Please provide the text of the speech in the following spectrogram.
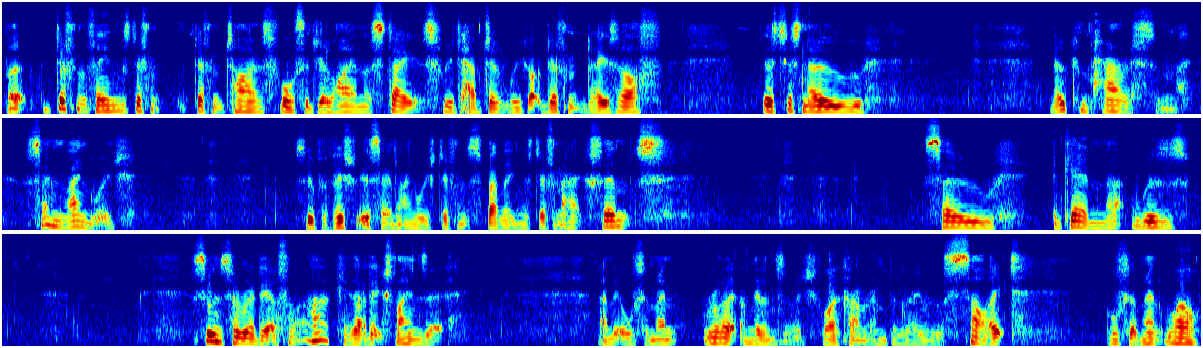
But different things, different different times. Fourth of July in the States, we'd have to. We got different days off. There's just no no comparison. Same language. Superficially the same language, different spellings, different accents so again, that was as I read it, I thought, oh, okay, that explains it. And it also meant, right, I'm going to, which is why I can't remember the name of the site. Also meant, well,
